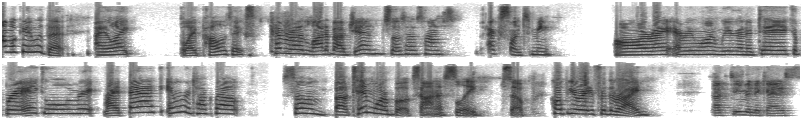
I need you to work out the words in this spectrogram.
I'm okay with that. I like like politics. Haven't read a lot about jinn, so that sounds excellent to me. All right, everyone, we're going to take a break and we'll be right back and we're going to talk about some about 10 more books, honestly. So hope you're ready for the ride. Talk to you in a minute, guys.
